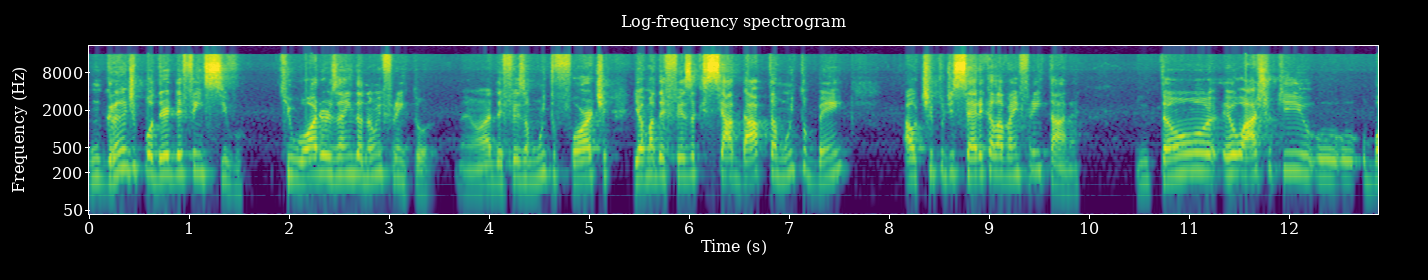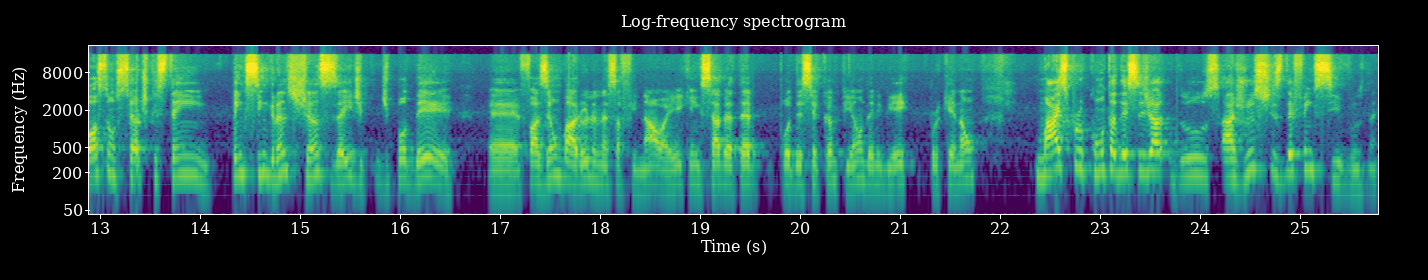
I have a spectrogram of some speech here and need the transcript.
um grande poder defensivo que o Warriors ainda não enfrentou. É uma defesa muito forte e é uma defesa que se adapta muito bem ao tipo de série que ela vai enfrentar, né? Então eu acho que o, o Boston Celtics tem, tem sim grandes chances aí de, de poder é, fazer um barulho nessa final aí, quem sabe até poder ser campeão da NBA, por que não? Mas por conta desses dos ajustes defensivos, né?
